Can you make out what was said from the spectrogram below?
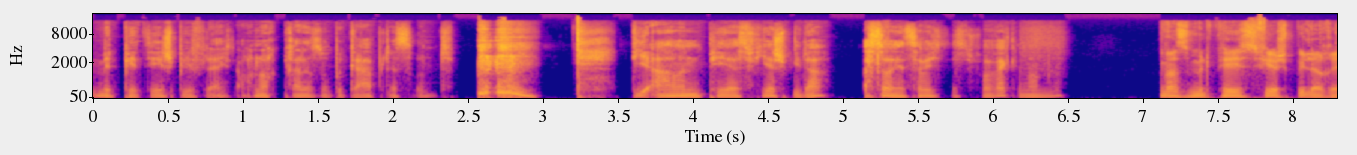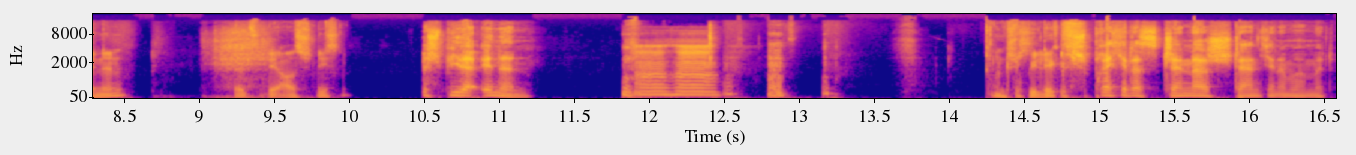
mit PC-Spiel vielleicht auch noch gerade so begabt ist und die armen PS4-Spieler. Achso, jetzt habe ich das vorweggenommen. Ne? Was mit PS4-Spielerinnen? Willst du die ausschließen? SpielerInnen. Mhm. Und Ich, Spiel ich X? spreche das Gender-Sternchen immer mit.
